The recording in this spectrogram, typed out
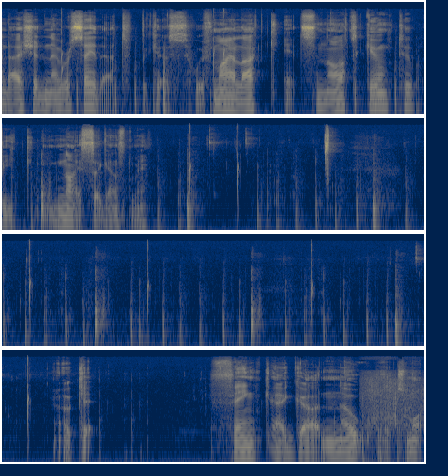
And I should never say that, because with my luck, it's not going to be nice against me. Okay. Think I got no, it's more.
